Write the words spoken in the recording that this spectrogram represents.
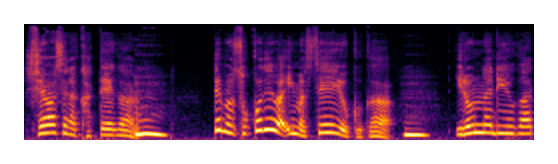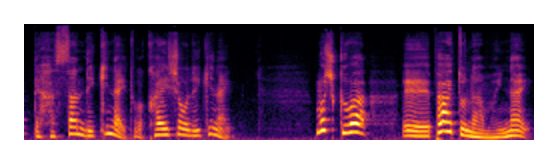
幸せな家庭がある、うんでもそこでは今性欲がうんいろんな理由があって発散できないとか解消できない。もしくは、えーパートナーもいない。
